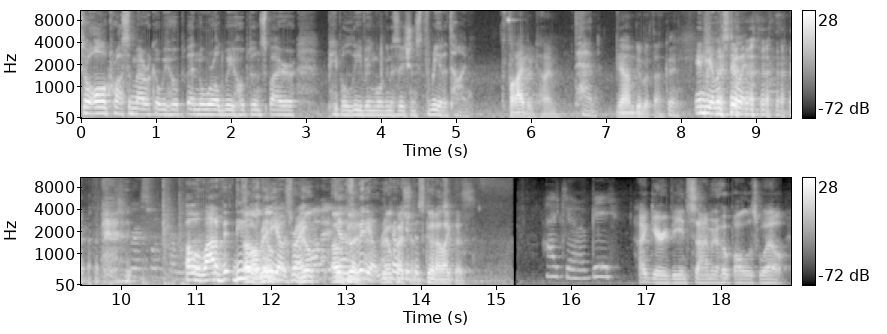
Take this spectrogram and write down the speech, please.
So all across America, we hope, and the world, we hope to inspire people leaving organizations three at a time. Five at a time. Ten. Yeah, I'm good with that. Good. India, let's do it. First one from Oh, a lot of vi- these are oh, all real- videos, right? real- yeah, oh, there's good. a video. Real how cute questions. Good. I like this. Hi, Gabby. Hi, Gary Vee and Simon. I hope all is well.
